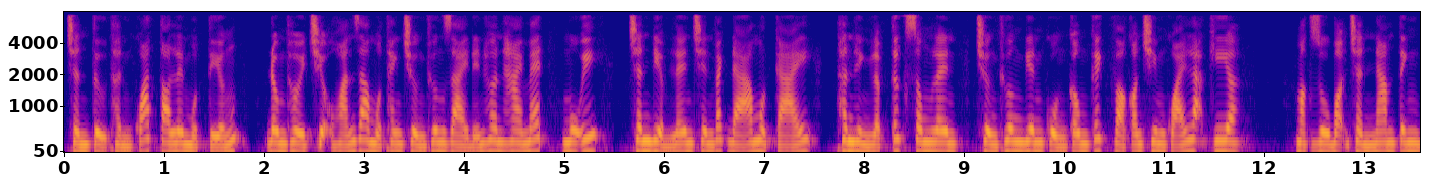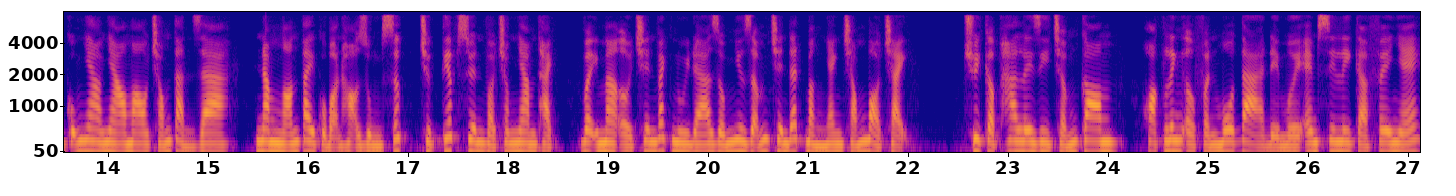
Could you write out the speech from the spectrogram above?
Trần Tử Thần quát to lên một tiếng, đồng thời triệu hoán ra một thanh trường thương dài đến hơn 2 mét, mũi, chân điểm lên trên vách đá một cái, thân hình lập tức xông lên, trường thương điên cuồng công kích vào con chim quái lạ kia. Mặc dù bọn Trần Nam Tinh cũng nhao nhao mau chóng tản ra, năm ngón tay của bọn họ dùng sức, trực tiếp xuyên vào trong nham thạch, vậy mà ở trên vách núi đá giống như dẫm trên đất bằng nhanh chóng bỏ chạy. Truy cập halayzi.com hoặc link ở phần mô tả để mời em Silly Cà Phê nhé.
